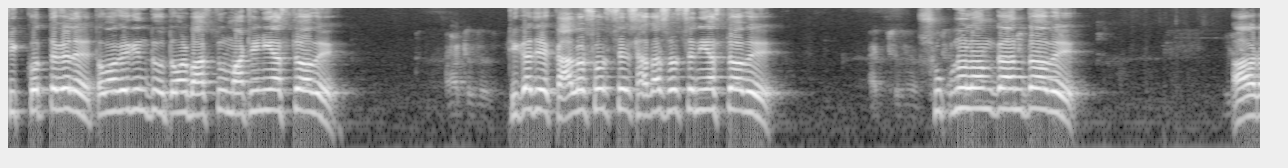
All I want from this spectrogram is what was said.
ঠিক করতে গেলে তোমাকে কিন্তু তোমার বাস্তুর মাটি নিয়ে আসতে হবে। আচ্ছা ঠিক আছে? কালো সর্ষে সাদা সর্ষে নিয়ে আসতে হবে। আচ্ছা শুকনো লঙ্কা আনতে হবে। আর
